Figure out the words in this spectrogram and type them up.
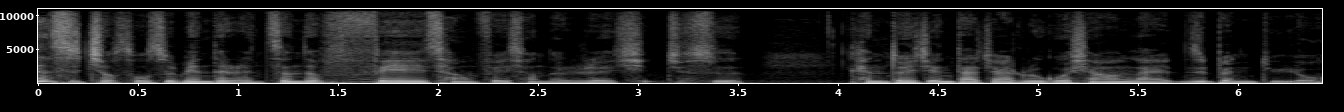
但是九州这边的人真的非常非常的热情，就是很推荐大家，如果想要来日本旅游，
